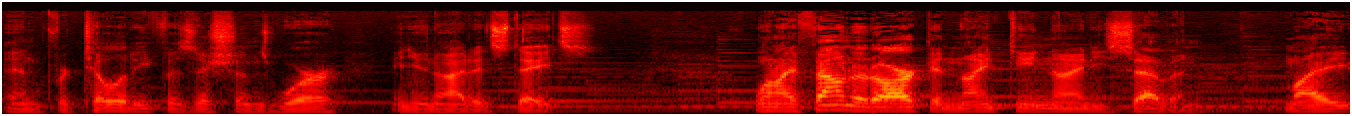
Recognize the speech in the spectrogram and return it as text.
and fertility physicians were in the United States. When I founded ARC in 1997, my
